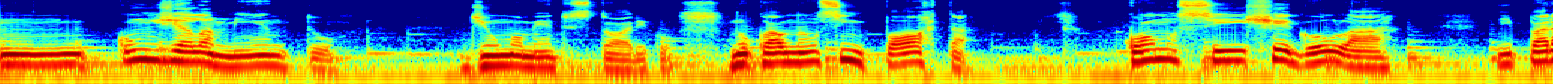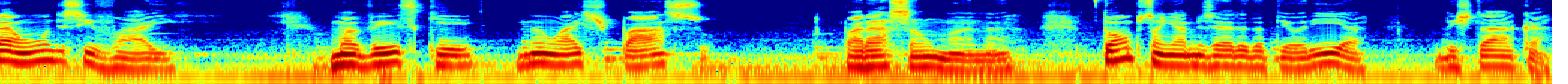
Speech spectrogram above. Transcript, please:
Um congelamento de um momento histórico, no qual não se importa como se chegou lá e para onde se vai, uma vez que não há espaço para a ação humana. Thompson, em A Miséria da Teoria, destaca:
